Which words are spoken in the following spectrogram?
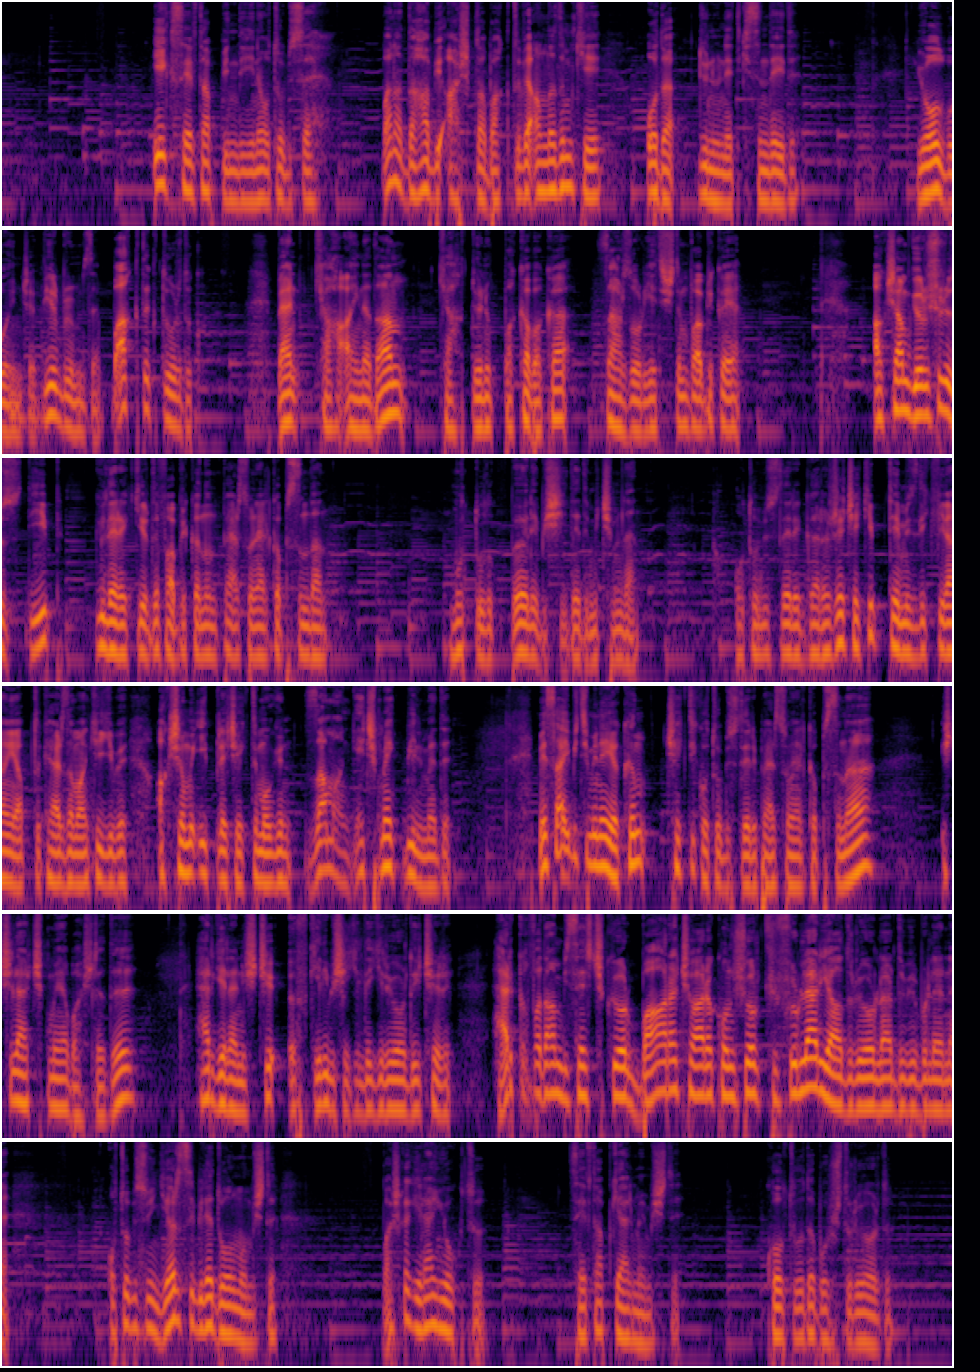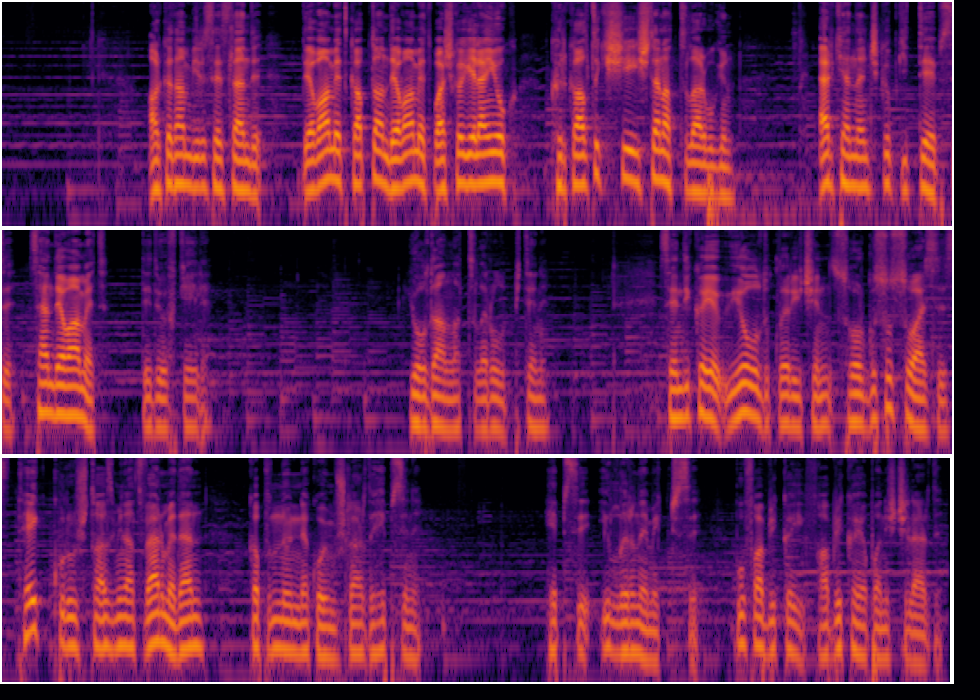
İlk Sevtap bindi yine otobüse. Bana daha bir aşkla baktı ve anladım ki o da dünün etkisindeydi. Yol boyunca birbirimize baktık durduk. Ben kah aynadan kah dönüp baka baka zar zor yetiştim fabrikaya. Akşam görüşürüz deyip gülerek girdi fabrikanın personel kapısından. Mutluluk böyle bir şey dedim içimden. Otobüsleri garaja çekip temizlik filan yaptık her zamanki gibi. Akşamı iple çektim o gün. Zaman geçmek bilmedi. Mesai bitimine yakın çektik otobüsleri personel kapısına. İşçiler çıkmaya başladı. Her gelen işçi öfkeli bir şekilde giriyordu içeri. Her kafadan bir ses çıkıyor, bağıra çağıra konuşuyor, küfürler yağdırıyorlardı birbirlerine. Otobüsün yarısı bile dolmamıştı. Başka gelen yoktu. Sevtap gelmemişti. Koltuğu da boş duruyordu. Arkadan biri seslendi. Devam et kaptan devam et başka gelen yok. 46 kişiyi işten attılar bugün. Erkenden çıkıp gitti hepsi. Sen devam et dedi öfkeyle. Yolda anlattılar olup biteni. Sendikaya üye oldukları için sorgusuz sualsiz tek kuruş tazminat vermeden kapının önüne koymuşlardı hepsini. Hepsi yılların emekçisi. Bu fabrikayı fabrika yapan işçilerdi.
